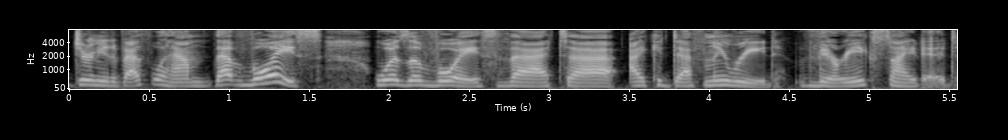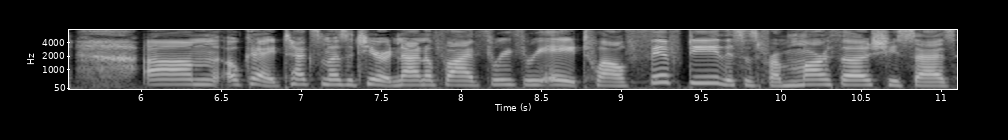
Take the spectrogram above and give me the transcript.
Journey to Bethlehem, that voice was a voice that uh, I could definitely read. Very excited. Um, okay, text message here at 905 338 1250. This is from Martha. She says,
